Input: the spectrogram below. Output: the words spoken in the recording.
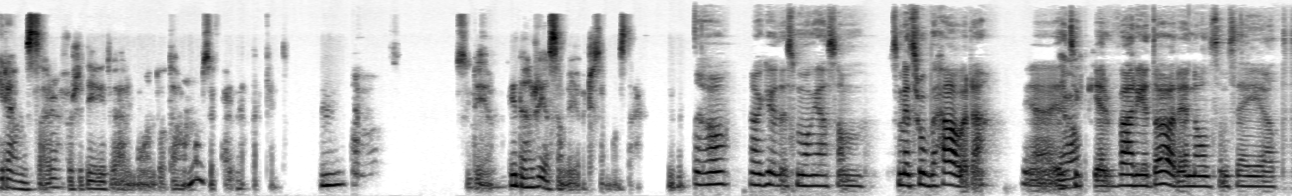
gränser för sitt eget välmående och ta hand om sig själv helt enkelt. Mm. Så det, det är den resan vi gör tillsammans där. Ja, ja gud, det är så många som, som jag tror behöver det. Jag, jag Ja. tycker varje dag det är någon som säger att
